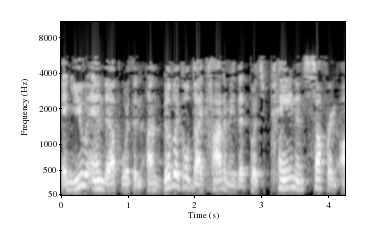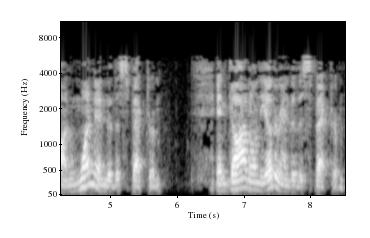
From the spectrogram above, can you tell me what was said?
And you end up with an unbiblical dichotomy that puts pain and suffering on one end of the spectrum and God on the other end of the spectrum.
